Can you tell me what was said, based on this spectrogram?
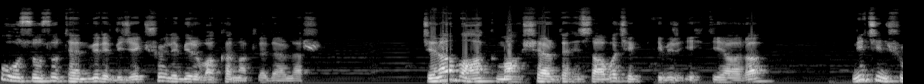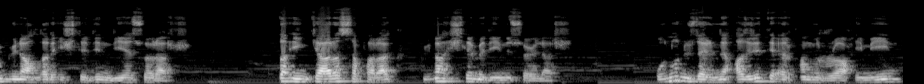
Bu hususu tenvir edecek şöyle bir vaka naklederler. Cenab-ı Hak mahşerde hesaba çektiği bir ihtiyara, niçin şu günahları işledin diye sorar. Da inkara saparak günah işlemediğini söyler. Onun üzerine Hazreti Erhamur Rahimin,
